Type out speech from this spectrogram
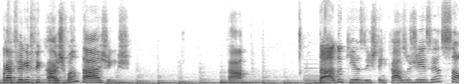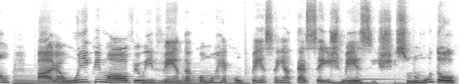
para verificar as vantagens. Tá? Dado que existem casos de isenção para único imóvel e venda como recompensa em até seis meses. Isso não mudou.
